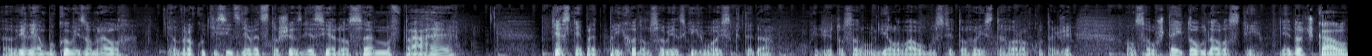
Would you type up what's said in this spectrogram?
William Bukovi zomrel v roku 1968 v Prahe tesne pred príchodom sovietských vojsk, teda keďže to sa udialo v auguste toho istého roku, takže on sa už tejto udalosti nedočkal.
